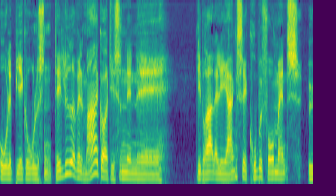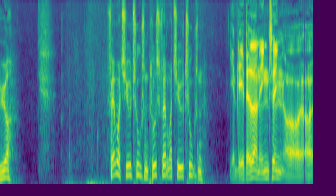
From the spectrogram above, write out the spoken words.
Ole Birk Olesen, det lyder vel meget godt i sådan en øh, liberal alliance gruppeformands øre. 25.000 plus 25.000. Jamen, det er bedre end ingenting, og, og,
